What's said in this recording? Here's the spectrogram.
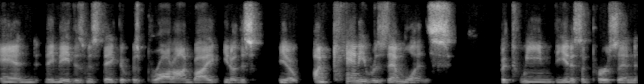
And they made this mistake that was brought on by, you know, this, you know, uncanny resemblance between the innocent person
